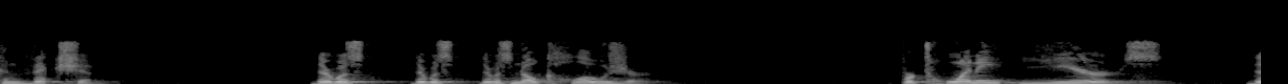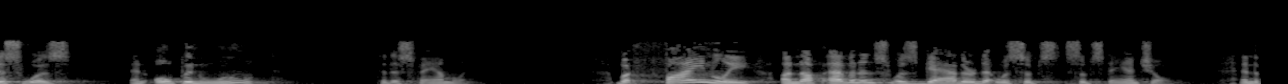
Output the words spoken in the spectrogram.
conviction. There was, there was, there was no closure. For 20 years, this was an open wound. to this family. But finally, enough evidence was gathered that was sub- substantial. And the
